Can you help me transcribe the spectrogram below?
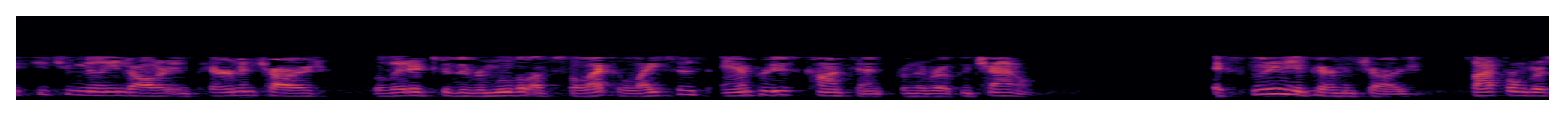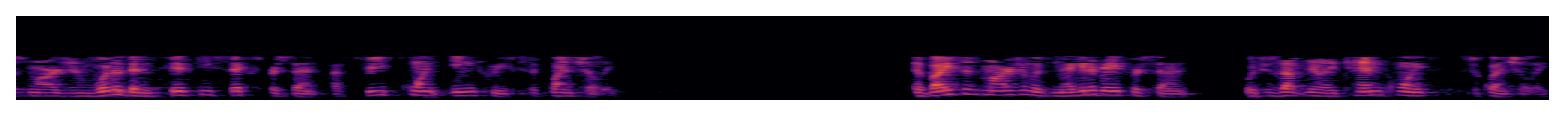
$62 million impairment charge related to the removal of select licensed and produced content from The Roku Channel. Excluding the impairment charge, platform gross margin would have been 56%, a 3-point increase sequentially. Devices margin was negative -8%, which is up nearly 10 points sequentially.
